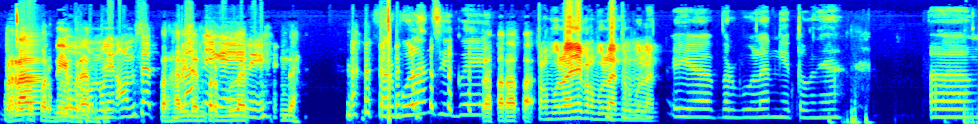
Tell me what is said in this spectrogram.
Berat per bulan. berat. ngomongin omset Per hari dan nih per bulan. nih. per bulan sih gue. Rata-rata. Per bulannya per bulan per bulan. Iya, per bulan ngitungnya. Em,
